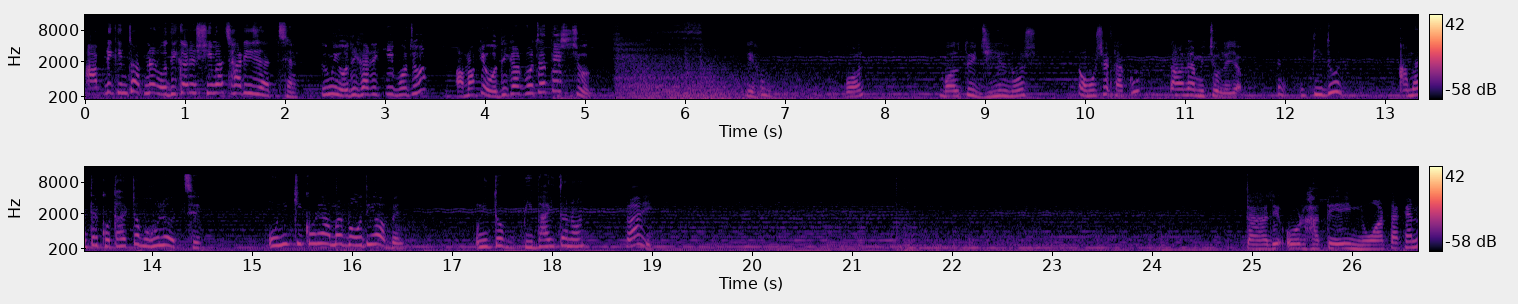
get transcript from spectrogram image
আপনি কিন্তু আপনার অধিকারের সীমা ছাড়িয়ে যাচ্ছেন। তুমি অধিকারে কি বোঝো? আমাকে অধিকার বোঝাতে এসছো? বল বল তুই ঝিল নোস। তমসা ঠাকুর তাহলে আমি চলে যাব। দিদুন আমাদের কোথাও একটা ভুল হচ্ছে। উনি কি করে আমার বৌদি হবেন? উনি তো বিবাহিত নন। তাই? তাহলে ওর হাতে এই নোয়াটা কেন?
